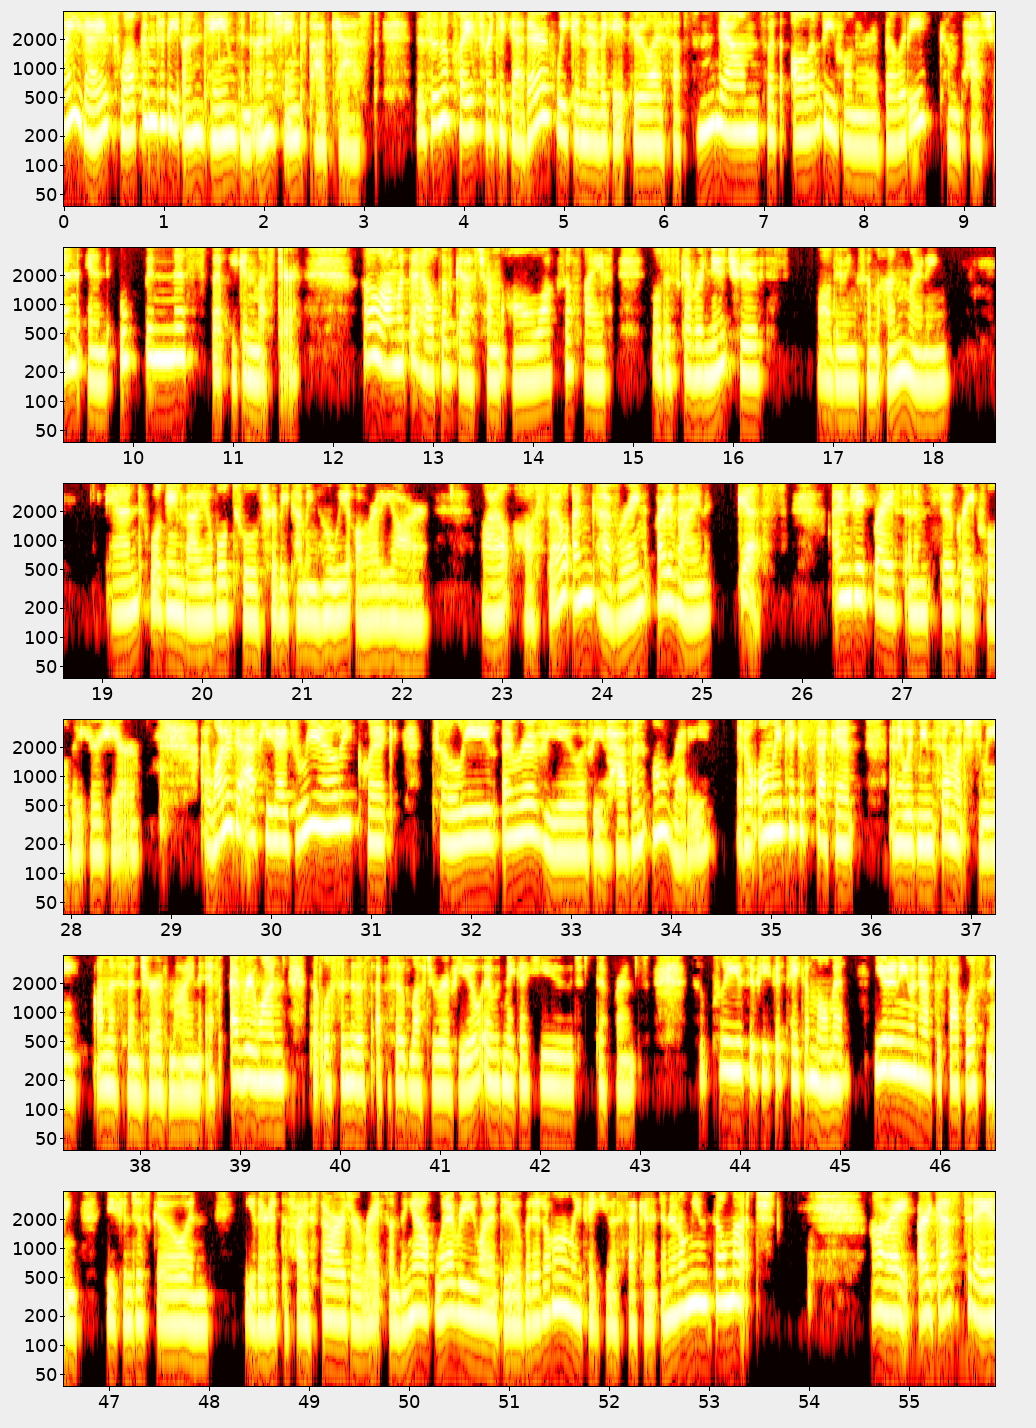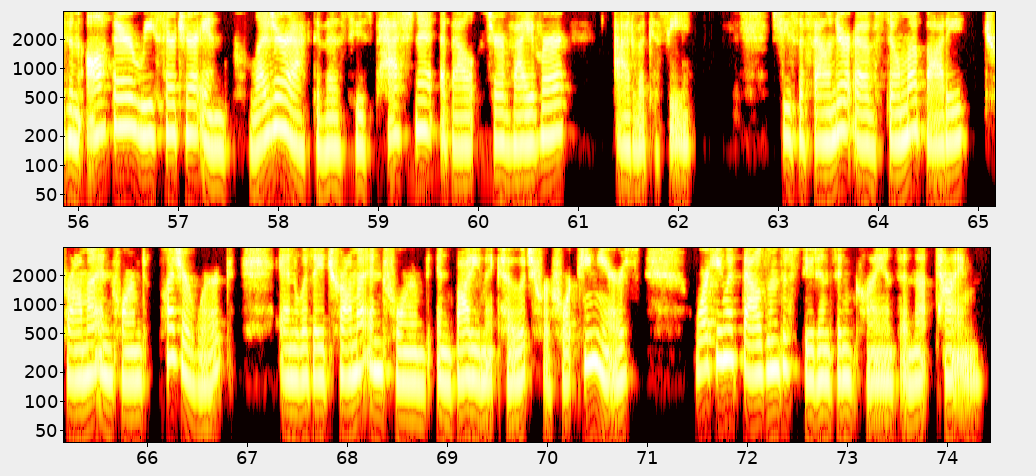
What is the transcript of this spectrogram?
Hi, you guys. Welcome to the Untamed and Unashamed podcast. This is a place where together we can navigate through life's ups and downs with all of the vulnerability, compassion, and openness that we can muster. Along with the help of guests from all walks of life, we'll discover new truths while doing some unlearning. And we'll gain valuable tools for becoming who we already are, while also uncovering our divine gifts. I'm Jade Bryce, and I'm so grateful that you're here. I wanted to ask you guys really quick to leave a review if you haven't already. It'll only take a second, and it would mean so much to me on this venture of mine. If everyone that listened to this episode left a review, it would make a huge difference. So please, if you could take a moment, you don't even have to stop listening. You can just go and either hit the five stars or write something out, whatever you want to do, but it'll only take you a second and it'll mean so much. All right. Our guest today is an author, researcher, and pleasure activist who's passionate about survivor advocacy. She's the founder of Soma Body Trauma Informed Pleasure Work and was a trauma informed embodiment coach for 14 years, working with thousands of students and clients in that time.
